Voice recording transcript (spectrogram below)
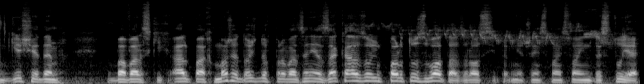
G7 w bawarskich Alpach może dojść do wprowadzenia zakazu importu złota z Rosji. Pewnie część z Państwa inwestuje e, e,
